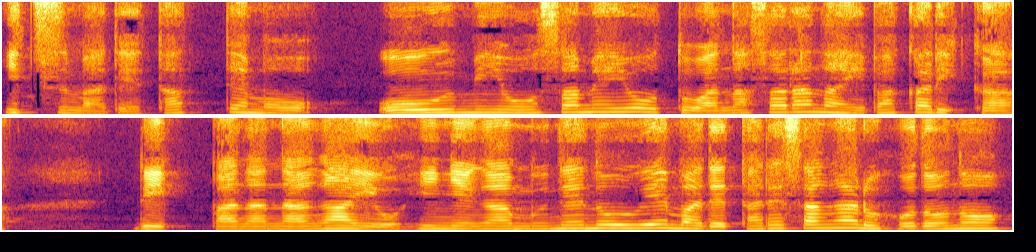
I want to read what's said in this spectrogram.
いつまでたっても大海を収めようとはなさらないばかりか、立派な長いおひげが胸の上まで垂れ下がるほどの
